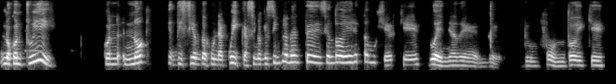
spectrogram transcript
lo construí, con, no diciendo es una cuica, sino que simplemente diciendo es esta mujer que es dueña de, de- de un fondo y que,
